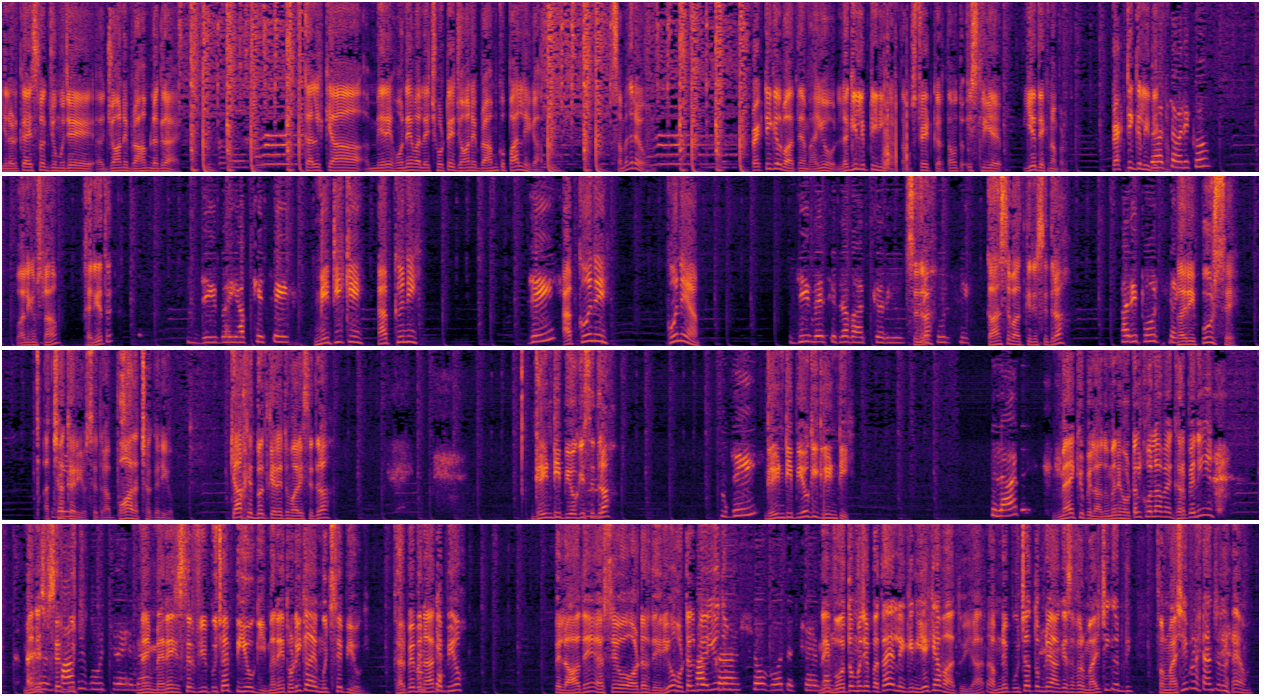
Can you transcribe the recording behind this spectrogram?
ये लड़का इस वक्त जो मुझे जॉन इब्राहिम लग रहा है कल क्या मेरे होने वाले छोटे जॉन इब्राहिम को पाल लेगा? समझ रहे हो? प्रैक्टिकल बातें हैं भाइयों लगी लिपटी नहीं करता हूँ स्ट्रेट करता हूँ तो इसलिए ये देखना पड़ता है। प्रैक्टिकली देखना वालेकुम सलाम खैरियत है? जी भाई आप कैसे? मैं ठीक है। आप कौन है जी? आप कौन है? कौन है आप? जी मैं सिद्रा बात कर रही हूँ। सिद्रा? से। कहाँ से बात करिए सिद्रा? हरिपुर से। हरिपुर से। अच्छा। करियो सिद्रा बहुत अच्छा करियो क्या खिदमत करे तुम्हारी सिद्रा? ग्रीन टी पियोगी सिद्रा? जी। ग्रीन टी पियोगी ग्रीन टी? पिला दे। मैं क्यों पिला दूँ? मैंने होटल खोला हुआ है घर पे नहीं है। मैंने सिर्फ़ पूछ- रहे नहीं मैंने सिर्फ़ ये पूछा है पियोगी। मैंने थोड़ी कहा मुझसे पियोगी। घर पे बना के अच्छा। पियो। पिला दें ऐसे वो ऑर्डर दे रही हो होटल पे आई हो तुम शो बहुत अच्छा है नहीं वो तो मुझे पता है लेकिन ये क्या बात हुई यार? हमने पूछा तुमने आगे से फरमाइशी कर दी। फरमाइशी पर क्या चल रहे हैं हम।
